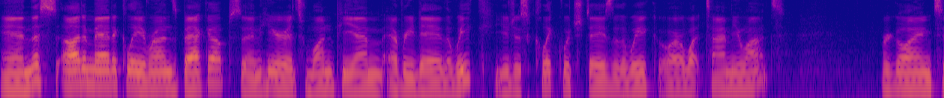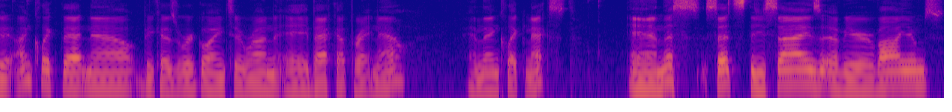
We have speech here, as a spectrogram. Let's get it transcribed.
And this automatically runs backups, and here it's 1 p.m. every day of the week. You just click which days of the week or what time you want. We're going to unclick that now because we're going to run a backup right now, and then click Next. And this sets the size of your volumes.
